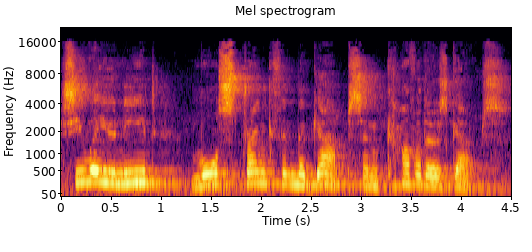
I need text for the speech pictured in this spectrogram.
See where you need more strength in the gaps and cover those gaps.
